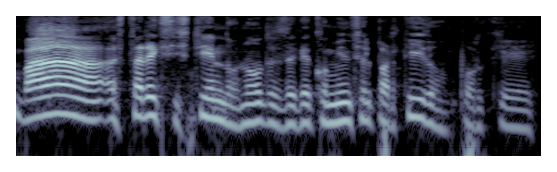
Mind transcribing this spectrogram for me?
Va a estar existiendo, ¿no? Desde que comience el partido, porque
